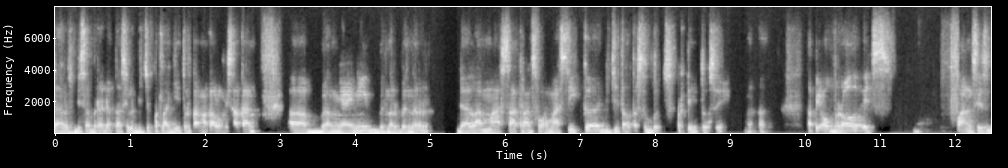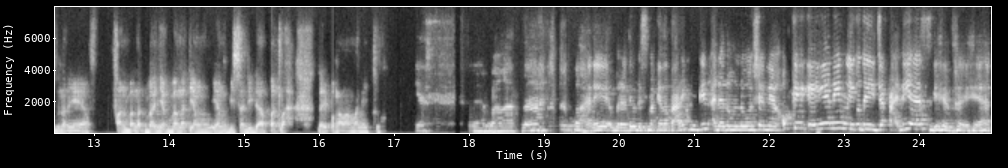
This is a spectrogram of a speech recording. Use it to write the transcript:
kita harus bisa beradaptasi lebih cepat lagi, terutama kalau misalkan uh, banknya ini benar-benar dalam masa transformasi ke digital tersebut seperti itu sih. Tapi overall it's fun sih sebenarnya ya, fun banget. Banyak banget yang yang bisa didapat lah dari pengalaman itu. Yes, benar banget. Nah, wah ini berarti udah semakin tertarik. Mungkin ada teman-teman yang oke okay, kayaknya nih mengikuti jejak Kak Dias gitu ya.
